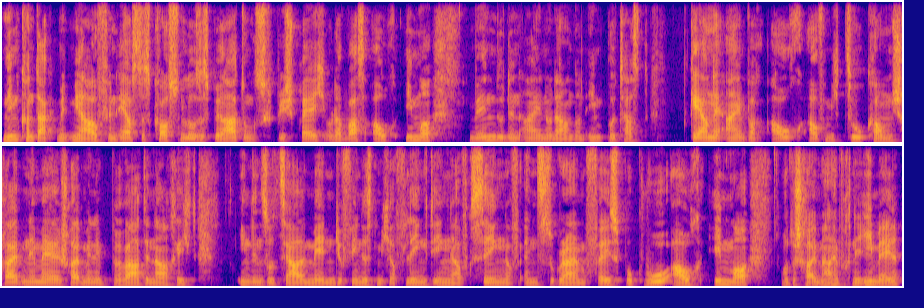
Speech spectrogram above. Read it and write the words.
Nimm Kontakt mit mir auf für ein erstes kostenloses Beratungsgespräch oder was auch immer. Wenn du den einen oder anderen Input hast, gerne einfach auch auf mich zukommen. Schreib mir eine Mail, schreib mir eine private Nachricht in den sozialen Medien. Du findest mich auf LinkedIn, auf Xing, auf Instagram, Facebook, wo auch immer. Oder schreib mir einfach eine E-Mail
